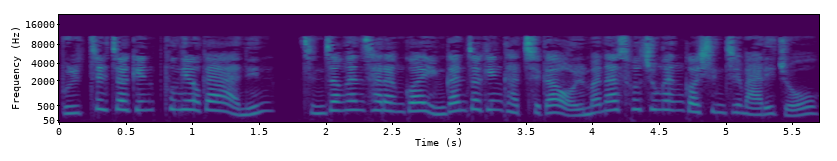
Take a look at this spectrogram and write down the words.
물질적인 풍요가 아닌 진정한 사랑과 인간적인 가치가 얼마나 소중한 것인지 말이죠.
